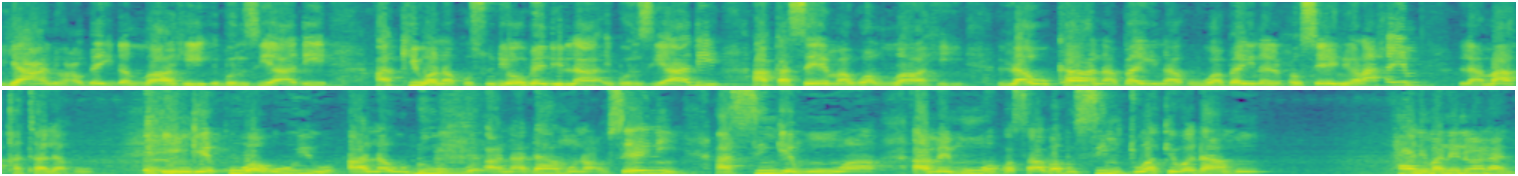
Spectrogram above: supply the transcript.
yani ubaidallahi ibn ziyadi akiwa anakusudia ubaidillah ibn ziyadi akasema wallahi lau kana bainahu wa baina lhuseini rahim lama qatalahu ingekuwa huyu ana udugu ana damu na huseni asingemuua. Amemuua kwa sababu si mtu wake wa damu. Haya ni maneno ya nani?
